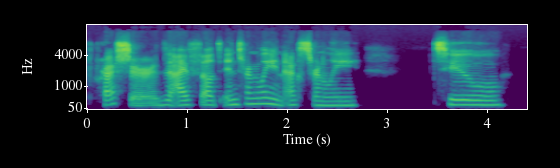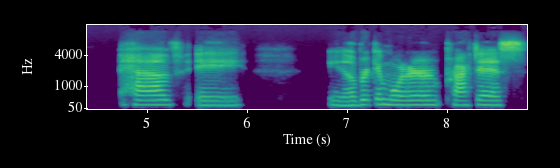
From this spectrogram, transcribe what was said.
pressure that I've felt internally and externally to have a you know brick and mortar practice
